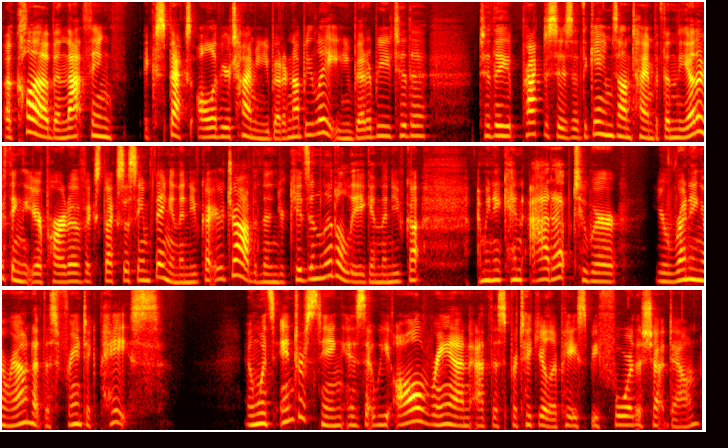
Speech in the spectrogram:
a club and that thing expects all of your time and you better not be late and you better be to the to the practices of the games on time. But then the other thing that you're part of expects the same thing. And then you've got your job and then your kids in little league and then you've got i mean it can add up to where you're running around at this frantic pace. And what's interesting is that we all ran at this particular pace before the shutdown,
